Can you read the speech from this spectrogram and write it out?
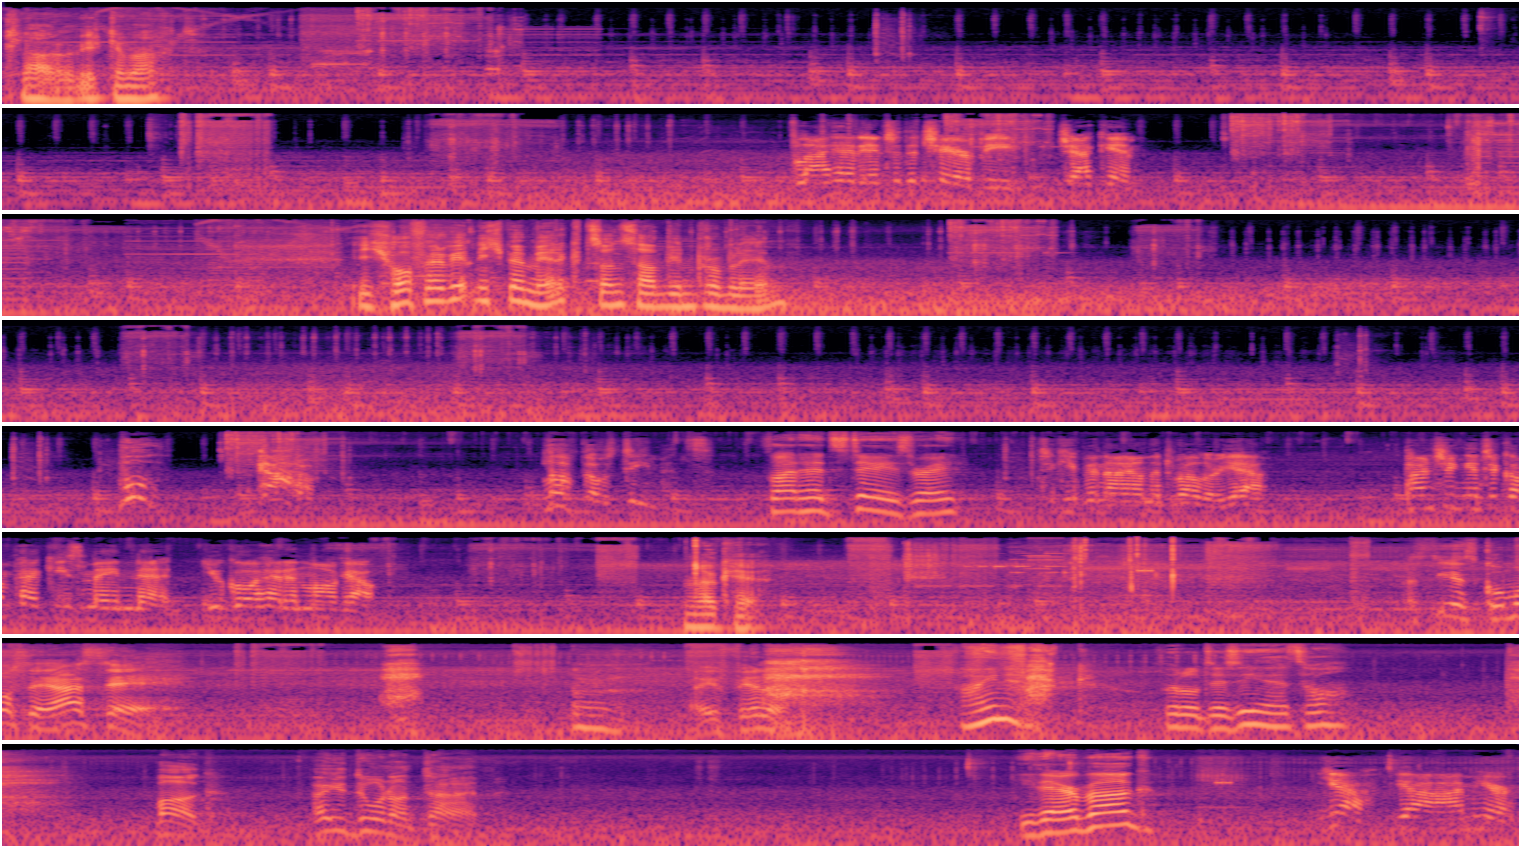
Klaro, wird gemacht. Flathead into the chair, V. Jack in. Ich hoffe, er wird nicht bemerkt, sonst haben wir ein Problem. Flathead stays, right? To keep an eye on the dweller, yeah. Punching into Konpeki's main net. You go ahead and log out. Okay. Así es como se hace. How you feeling? Fine. Fuck. Little dizzy, that's all. Bug, how you doing on time? You there, Bug? Yeah, yeah, I'm here.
